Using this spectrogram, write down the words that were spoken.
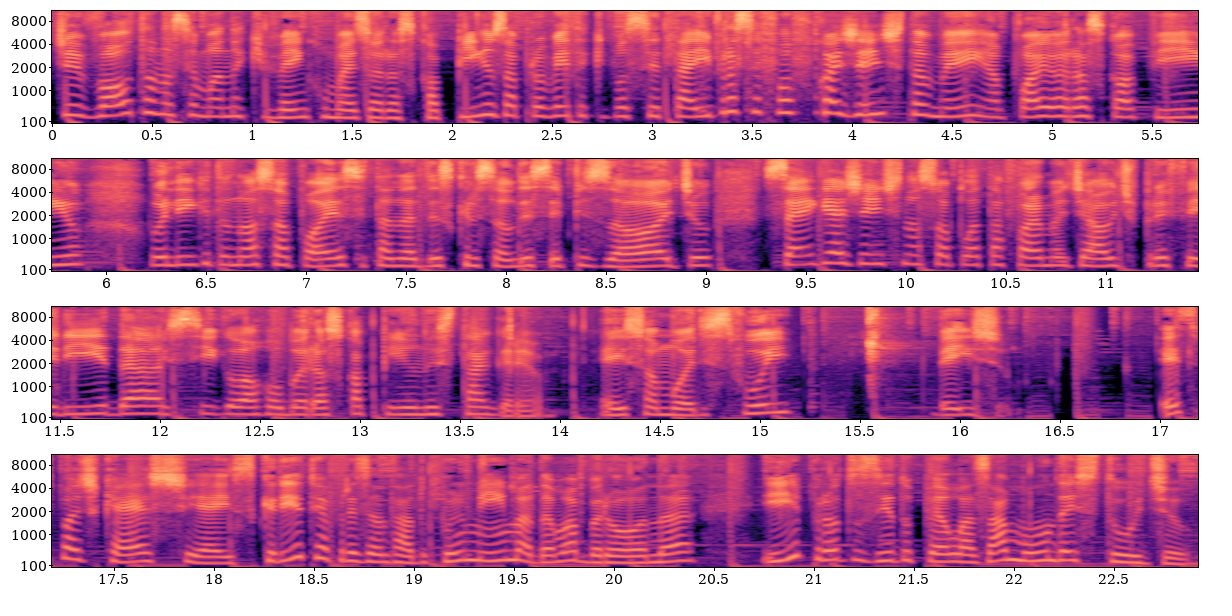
te volta na semana que vem com mais horoscopinhos. Aproveita que você tá aí para ser fofo com a gente também. Apoia o horoscopinho. O link do nosso apoia-se tá na descrição desse episódio. Segue a gente na sua plataforma de áudio preferida e siga o horoscopinho no Instagram. É isso, amores. Fui. Beijo. Esse podcast é escrito e apresentado por mim, Madama Brona, e produzido pela Zamunda Studio.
